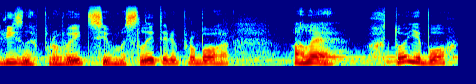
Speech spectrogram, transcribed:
різних провидців, мислителів про Бога, але хто є Бог,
